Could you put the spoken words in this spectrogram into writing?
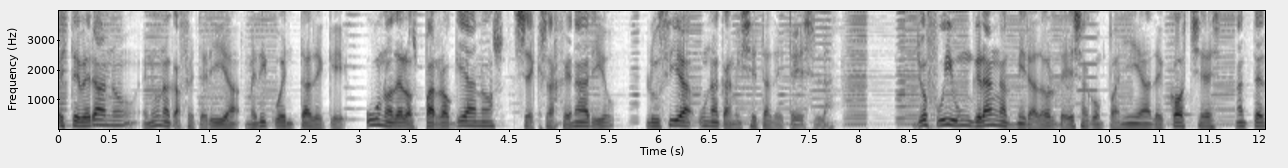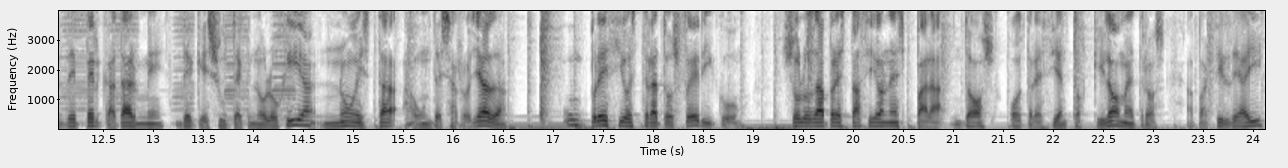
Este verano, en una cafetería, me di cuenta de que uno de los parroquianos, sexagenario, lucía una camiseta de Tesla. Yo fui un gran admirador de esa compañía de coches antes de percatarme de que su tecnología no está aún desarrollada. Un precio estratosférico solo da prestaciones para 2 o 300 kilómetros. A partir de ahí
